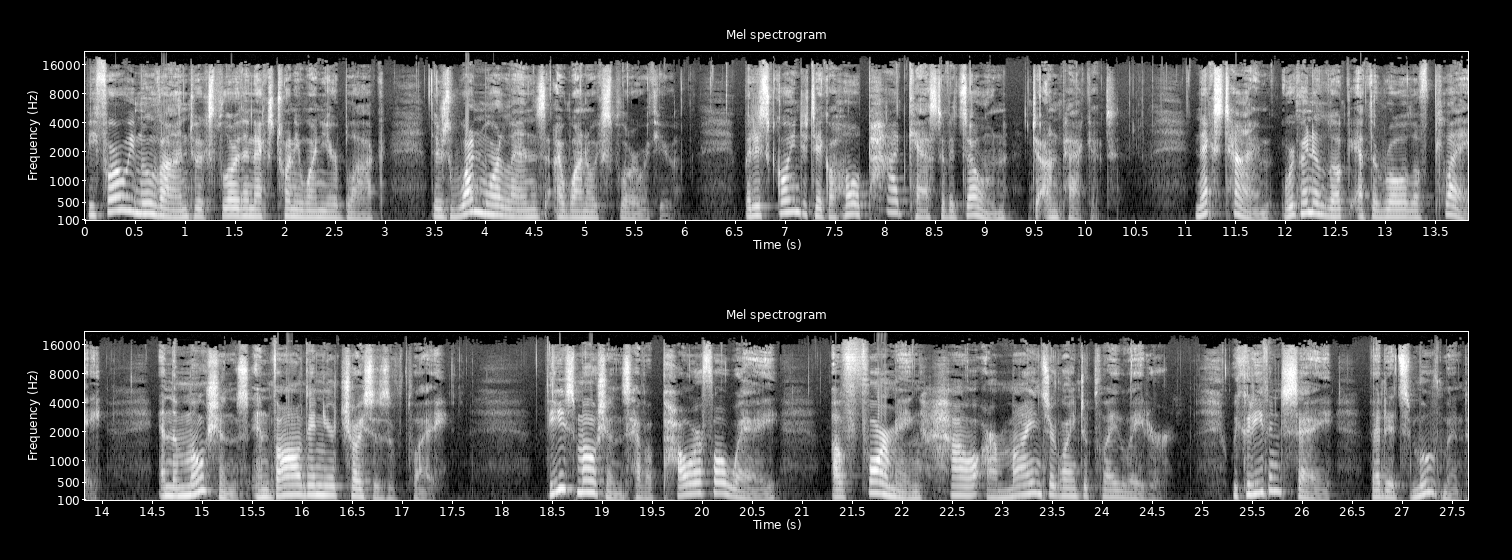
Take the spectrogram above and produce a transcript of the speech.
Before we move on to explore the next 21 year block, there's one more lens I want to explore with you, but it's going to take a whole podcast of its own to unpack it. Next time, we're going to look at the role of play and the motions involved in your choices of play. These motions have a powerful way of forming how our minds are going to play later. We could even say that it's movement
